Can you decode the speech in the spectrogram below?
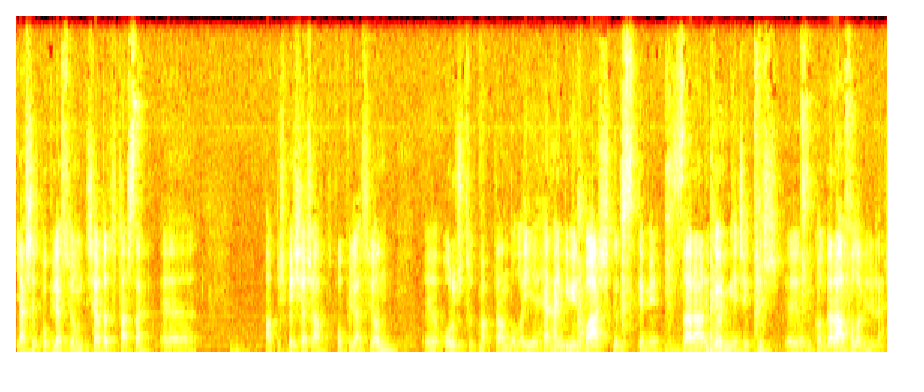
yaşlı popülasyonu dışarıda tutarsak e, 65 yaş altı popülasyon e, oruç tutmaktan dolayı herhangi bir bağışıklık sistemi zararı görmeyecektir. E, bu konuda rahat olabilirler.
